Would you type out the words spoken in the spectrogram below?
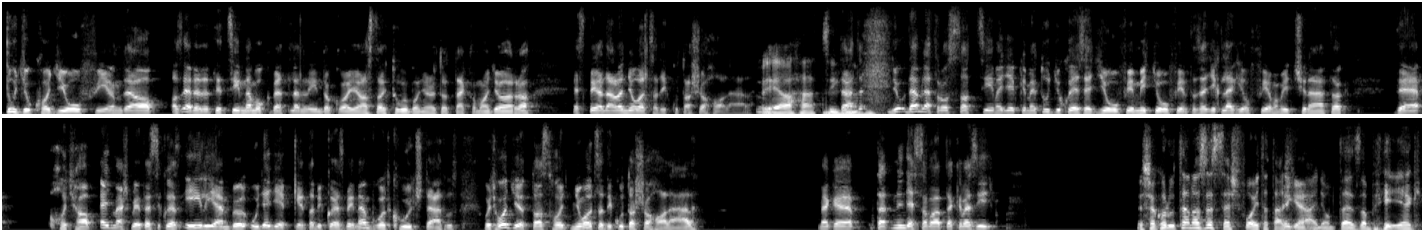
tudjuk, hogy jó film, de a, az eredeti cím nem okvetlenül indokolja azt, hogy túlbonyolították a magyarra. Ez például a nyolcadik utas a halál. Ja, hát igen. Tehát nem lett rossz a cím egyébként, mert tudjuk, hogy ez egy jó film, mit jó film, az egyik legjobb film, amit csináltak, de hogyha egymás miatt teszik, hogy az Alienből úgy egyébként, amikor ez még nem volt kulcs státusz, hogy hogy jött az, hogy nyolcadik utas a halál, meg eh, tehát mindegy szóval nekem ez így és akkor utána az összes folytatás rányomta ez a bélyeg.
